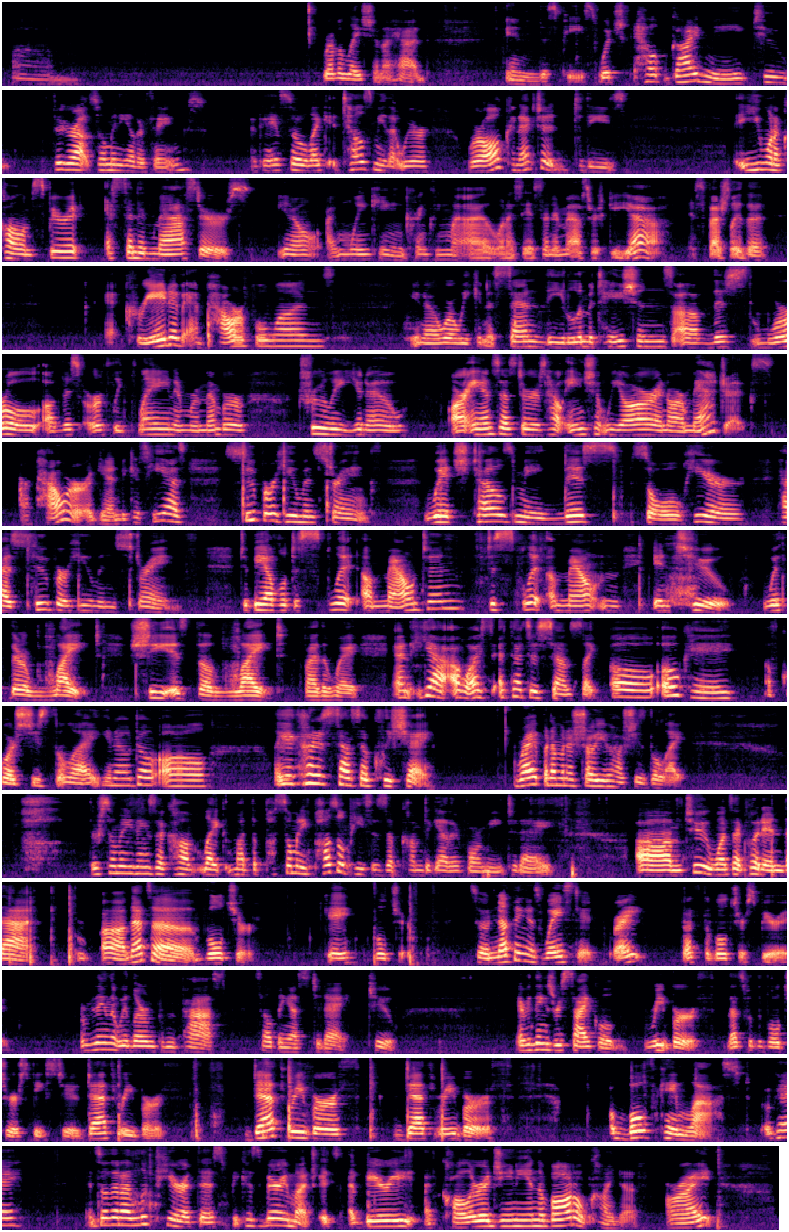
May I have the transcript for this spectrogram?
Um, revelation I had in this piece, which helped guide me to figure out so many other things. Okay, so like it tells me that we're we're all connected to these. You want to call them spirit ascended masters. You know, I'm winking and crinkling my eye when I say ascended masters. Yeah, especially the creative and powerful ones. You know, where we can ascend the limitations of this world, of this earthly plane, and remember truly, you know, our ancestors, how ancient we are, and our magics, our power again, because he has superhuman strength, which tells me this soul here has superhuman strength to be able to split a mountain, to split a mountain in two with their light. She is the light, by the way. And yeah, oh, I, that just sounds like, oh, okay of course she's the light. You know, don't all, like, it kind of sounds so cliche, right? But I'm going to show you how she's the light. There's so many things that come, like, my, the, so many puzzle pieces have come together for me today. Um, too, once I put in that, uh, that's a vulture, okay? Vulture. So nothing is wasted, right? That's the vulture spirit. Everything that we learned from the past is helping us today, too. Everything's recycled. Rebirth. That's what the vulture speaks to. Death, rebirth. Death, rebirth. Death, rebirth. Both came last. Okay? And so then I looked here at this because very much it's a very, I call her a genie in the bottle, kind of. All right?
